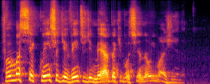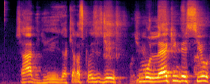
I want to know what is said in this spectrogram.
foi uma sequência de eventos de merda que você não imagina. Sabe? De, de aquelas coisas de, de moleque imbecil,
